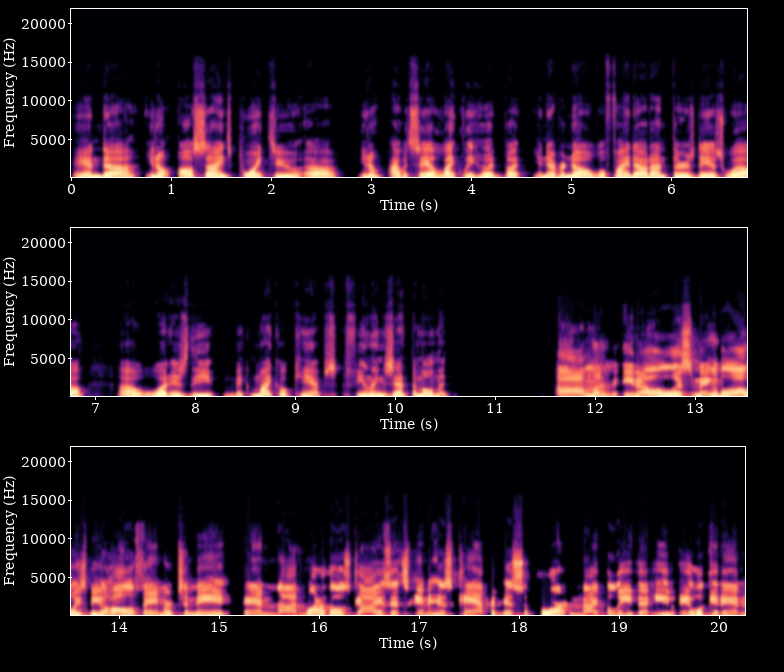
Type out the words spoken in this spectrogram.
and uh, you know all signs point to uh, you know I would say a likelihood, but you never know. We'll find out on Thursday as well. Uh, what is the McMichael camp's feelings at the moment? Um, you know, Liz Ming will always be a Hall of Famer to me, and I'm one of those guys that's in his camp and his support, and I believe that he, he will get in.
